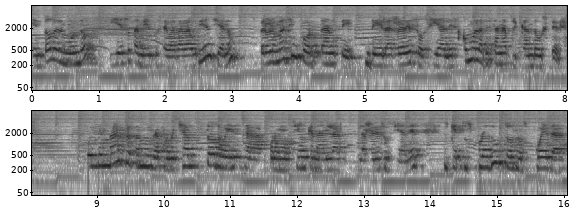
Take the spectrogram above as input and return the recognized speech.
en todo el mundo y eso también pues te va a dar audiencia, ¿no? Pero lo más importante de las redes sociales, ¿cómo las están aplicando ustedes? Pues en Bank tratamos de aprovechar toda esta promoción que dan las, las redes sociales y que tus productos los puedas,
